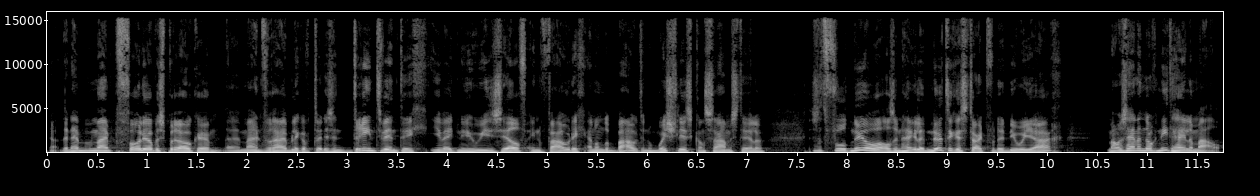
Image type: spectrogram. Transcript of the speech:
Nou, dan hebben we mijn portfolio besproken, uh, mijn vooruitblik op 2023. Je weet nu hoe je zelf eenvoudig en onderbouwd een wishlist kan samenstellen. Dus dat voelt nu al als een hele nuttige start voor het nieuwe jaar. Maar we zijn er nog niet helemaal,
